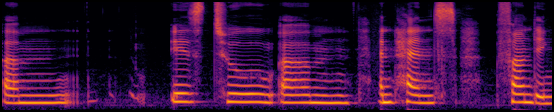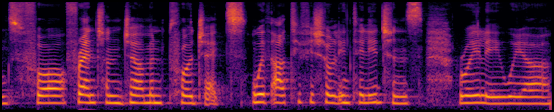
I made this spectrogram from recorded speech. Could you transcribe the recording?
um, is to um, enhance fundings for French and German projects. With artificial intelligence, really we are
